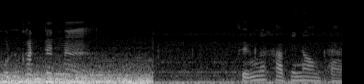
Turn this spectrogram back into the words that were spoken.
ขนคอนเทนเนอร์ ถึงแล้วค่ะ พี่น้องค่ะ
